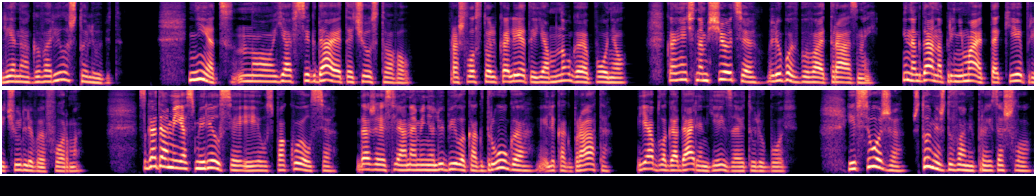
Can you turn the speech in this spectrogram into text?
Лена говорила, что любит. Нет, но я всегда это чувствовал. Прошло столько лет, и я многое понял. В конечном счете, любовь бывает разной. Иногда она принимает такие причудливые формы. С годами я смирился и успокоился. Даже если она меня любила как друга или как брата, я благодарен ей за эту любовь. И все же, что между вами произошло?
